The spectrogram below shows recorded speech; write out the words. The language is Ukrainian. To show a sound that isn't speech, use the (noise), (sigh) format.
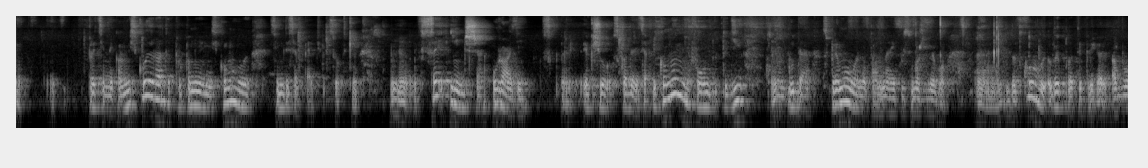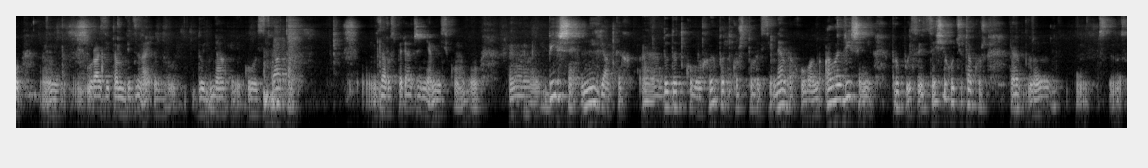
Працівникам міської ради пропонує міському голові 75%. Е, Все інше у разі, якщо складеться економія фонду, тоді е, буде спрямовано там на якусь можливо е, додаткові виплати або е, у разі там до дня якогось свята за розпорядженням міського. Е, Більше ніяких е, додаткових виплат кошторисів не враховано. Але в рішенні прописується. Ще хочу також е,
